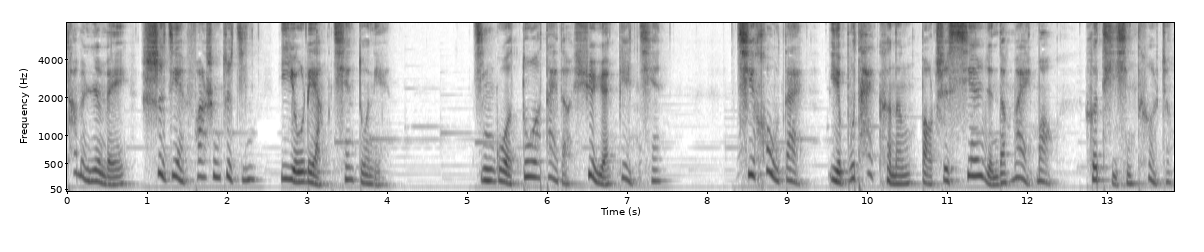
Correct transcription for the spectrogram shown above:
他们认为事件发生至今已有两千多年，经过多代的血缘变迁，其后代。也不太可能保持先人的外貌和体型特征。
